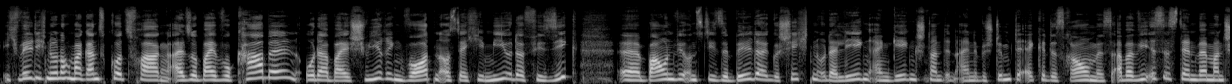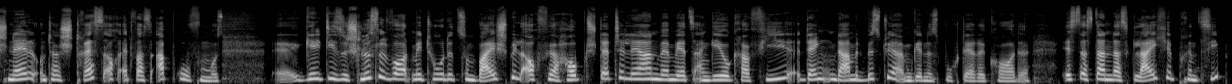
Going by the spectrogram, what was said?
Ich will dich nur noch mal ganz kurz fragen. Also bei Vokabeln oder bei schwierigen Worten aus der Chemie oder Physik äh, bauen wir uns diese Bilder, Geschichten oder legen einen Gegenstand in eine bestimmte Ecke des Raumes. Aber wie ist es denn, wenn man schnell unter Stress auch etwas abrufen muss? Äh, gilt diese Schlüsselwortmethode zum Beispiel auch für Hauptstädte lernen, wenn wir jetzt an Geografie denken? Damit bist du ja im Guinness-Buch der Rekorde. Ist das dann das gleiche Prinzip?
